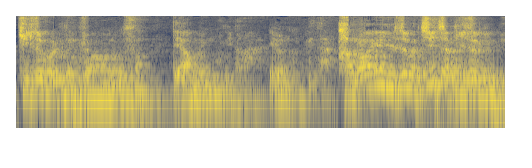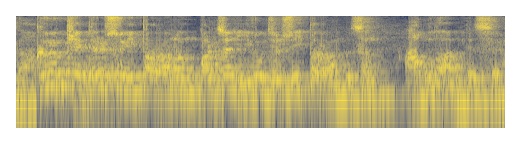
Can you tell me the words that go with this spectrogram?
기적을 대표하는 것은 대한민국이다. 이런 겁니다. 한강의 기적은 진짜 기적입니다. 그렇게 될 수 있다라는 발전이 이루어질 수 있다라는 것은 아무도 안 믿었어요.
